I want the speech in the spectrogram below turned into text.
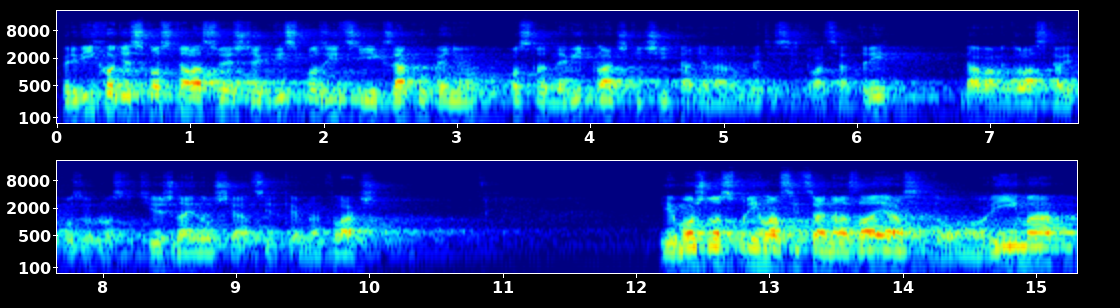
Pri východe z kostola sú ešte k dispozícii k zakúpeniu posledné výtlačky čítania na rok 2023 dávame do láskavej pozornosti tiež najnovšia církevná tlač. Je možnosť prihlásiť sa na zájazd do Ríma,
